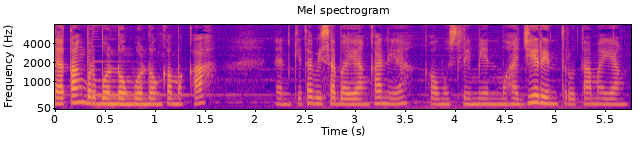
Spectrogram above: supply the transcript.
datang berbondong-bondong ke Mekah dan kita bisa bayangkan ya kaum muslimin muhajirin terutama yang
